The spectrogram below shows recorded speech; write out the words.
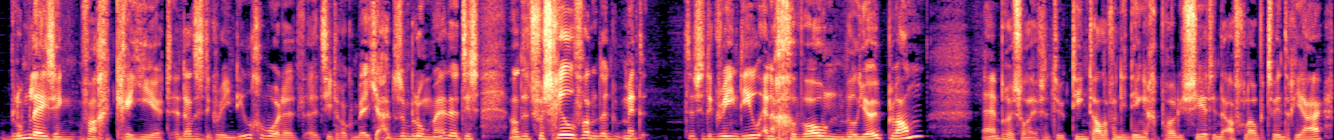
bloemlezing van gecreëerd. En dat is de Green Deal geworden. Het, het ziet er ook een beetje uit als een bloem. Hè? Het is, want het verschil van de, met, tussen de Green Deal en een gewoon milieuplan. Brussel heeft natuurlijk tientallen van die dingen geproduceerd in de afgelopen twintig jaar.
